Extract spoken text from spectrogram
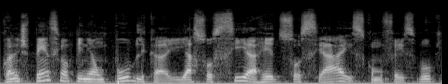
quando a gente pensa em opinião pública e associa redes sociais como Facebook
